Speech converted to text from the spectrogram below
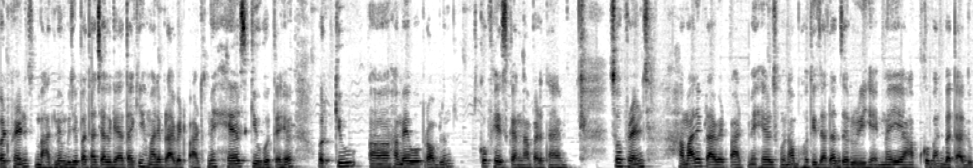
बट फ्रेंड्स बाद में मुझे पता चल गया था कि हमारे प्राइवेट पार्ट्स में हेयर्स क्यों होते हैं और क्यों हमें वो प्रॉब्लम को फेस करना पड़ता है। सो so फ्रेंड्स हमारे प्राइवेट पार्ट में हेयर्स होना बहुत ही ज़्यादा ज़रूरी है। मैं ये आपको बात बता दूँ।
